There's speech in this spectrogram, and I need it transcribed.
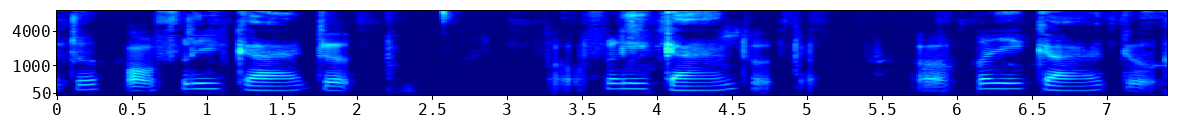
Obrigado, obrigado, obrigado, obrigado.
